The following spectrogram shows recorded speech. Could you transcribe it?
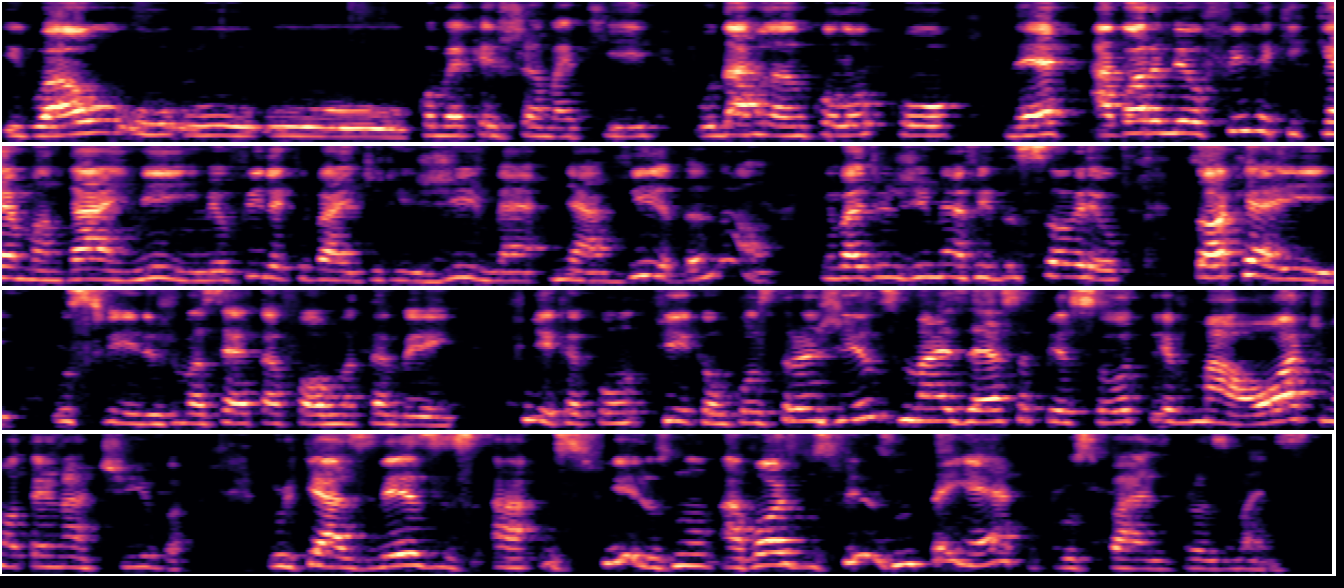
Igual o, o, o, como é que chama aqui, o Darlan colocou, né? Agora, meu filho é que quer mandar em mim, meu filho é que vai dirigir minha, minha vida? Não, quem vai dirigir minha vida sou eu. Só que aí os filhos, de uma certa forma, também fica com, ficam constrangidos, mas essa pessoa teve uma ótima alternativa, porque às vezes a, os filhos, não, a voz dos filhos não tem eco para os pais e para as mães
